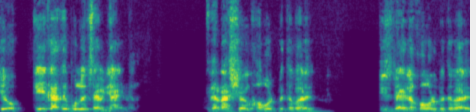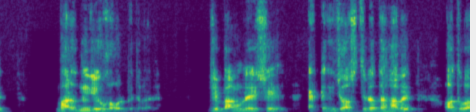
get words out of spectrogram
কেউ কে কাকে বলেছে আমি জানি না। এটা রাশিয়াও খবর পেতে পারে, ইসরায়েলও খবর পেতে পারে। ভারত নিজেও খবর পেতে পারে যে বাংলাদেশে একটা কিছু অস্থিরতা হবে অথবা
